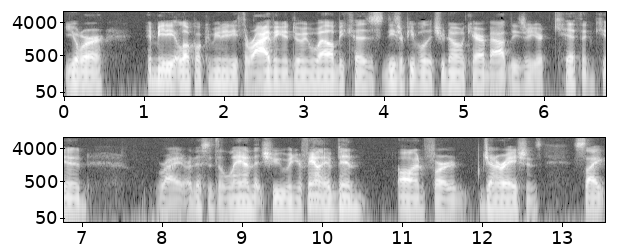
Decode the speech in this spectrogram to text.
your immediate local community thriving and doing well because these are people that you know and care about. These are your kith and kin, right? Or this is the land that you and your family have been on for generations. It's like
